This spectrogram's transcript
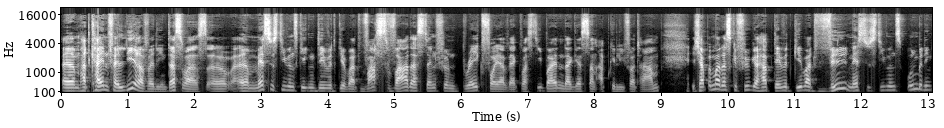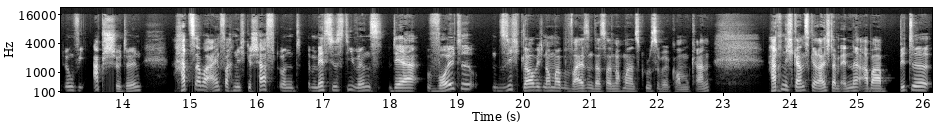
ähm, hat keinen Verlierer verdient, das war's. Äh, äh, Matthew Stevens gegen David Gilbert. Was war das denn für ein Break-Feuerwerk, was die beiden da gestern abgeliefert haben? Ich habe immer das Gefühl gehabt, David Gilbert will Matthew Stevens unbedingt irgendwie abschütteln, hat es aber einfach nicht geschafft. Und Matthew Stevens, der wollte sich, glaube ich, nochmal beweisen, dass er nochmal ins Crucible kommen kann. Hat nicht ganz gereicht am Ende, aber bitte,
